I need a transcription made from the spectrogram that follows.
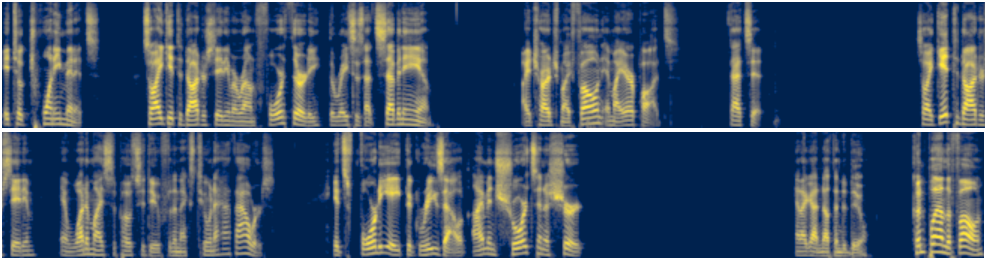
It took 20 minutes. So I get to Dodger Stadium around 4:30. The race is at 7 a.m. I charge my phone and my AirPods. That's it. So I get to Dodger Stadium, and what am I supposed to do for the next two and a half hours? It's 48 degrees out. I'm in shorts and a shirt, and I got nothing to do. Couldn't play on the phone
